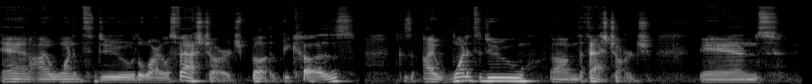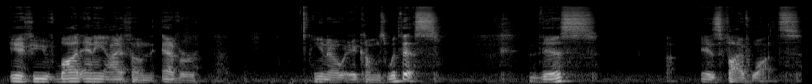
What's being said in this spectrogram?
and I wanted to do the wireless fast charge, but because because I wanted to do um, the fast charge, and if you've bought any iPhone ever, you know it comes with this. This is five watts.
